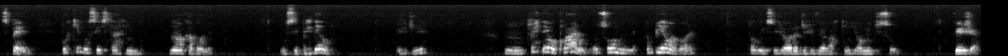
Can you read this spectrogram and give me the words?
Espere. Por que você está rindo? Não acabou, né? Você perdeu? Perdi? Hum, perdeu, claro. Eu sou campeão agora. Talvez seja a hora de revelar quem realmente sou. Veja.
